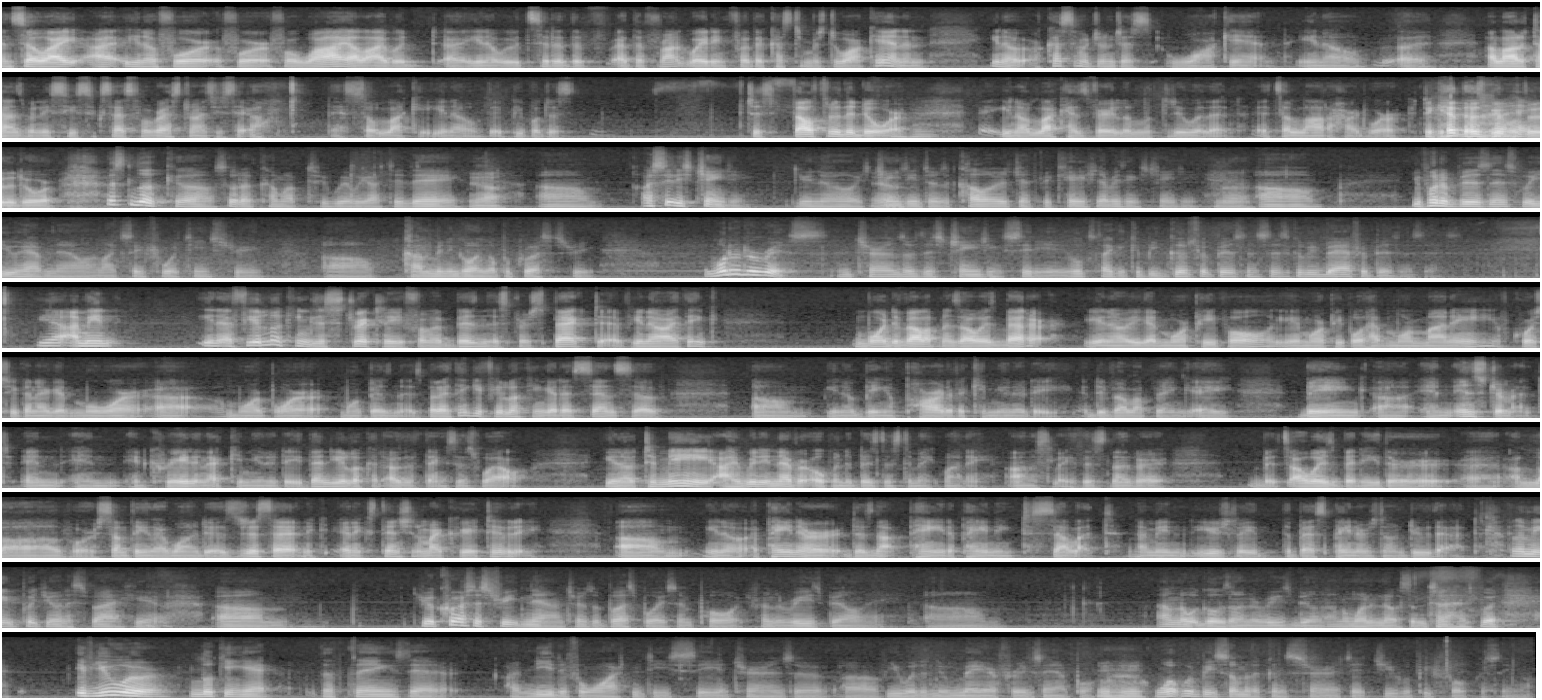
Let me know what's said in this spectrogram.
And so I, I you know, for, for, for a while, I would, uh, you know, we would sit at the, at the front waiting for the customers to walk in. And, you know, our customers don't just walk in, you know. Uh, a lot of times when you see successful restaurants, you say, oh, they're so lucky, you know, the people just just fell through the door. You know, luck has very little to do with it. It's a lot of hard work to get those people Right. through the door. Let's look uh, sort of come up to where we are today. Yeah. Um, our city's changing. You know, it's Yeah. changing in terms of colors, gentrification, everything's changing. Yeah. Um, you put a business where you have now on, like, say, 14th Street, um, condominium going up across the street. What are the risks in terms of this changing city? It looks like it could be good for businesses, it could be bad for businesses. Yeah, I mean, you know, if you're looking just strictly from a business perspective, you know, I think more development is always better. You know, you get more people, you get more people have more money. Of course, you're going to get more, uh, more, more, more business. But I think if you're looking at a sense of, um, you know, being a part of a community, developing a, being uh, an instrument in, in, in creating that community, then you look at other things as well. You know, to me, I really never opened a business to make money. Honestly, this never. it's always been either a, a love or something that I want to do. It's just a, an extension of my creativity. Um, you know, a painter does not paint a painting to sell it. I mean, usually the best painters don't do that. Let me put you on the spot here. Um, you're across the street now in terms of busboys and poets from the Reeves Building. Um, I don't know what goes on in the Reeves Building. I don't want to know sometimes. But if you were looking at the things that are needed for Washington, D.C. in terms of, you were the new mayor, for example, mm-hmm. what would be some of the concerns that you would be focusing on?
